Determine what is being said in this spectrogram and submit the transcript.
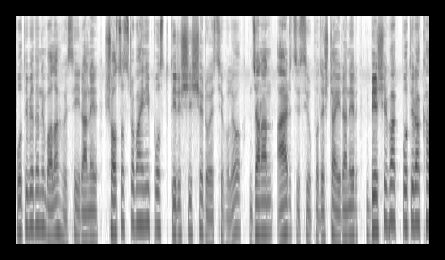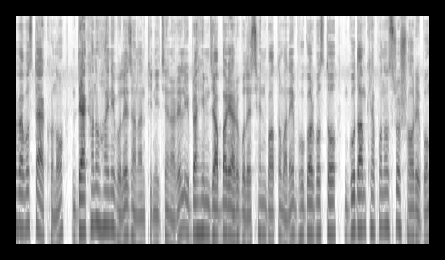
প্রতিবেদনে বলা হয়েছে, ইরানের সশস্ত্র বাহিনী প্রস্তুতির শীর্ষে রয়েছে বলেও জানান আইআরজিসি উপদেষ্টা। ইরানের বেশিরভাগ প্রতিরক্ষা ব্যবস্থা এখনও দেখানো হয়নি বলে জানান তিনি। জেনারেল ইব্রাহিম জাব্বারি আরও বলেছেন, বর্তমানে ভূগর্ভস্থ গুদাম ক্ষেপণাস্ত্র শহর এবং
